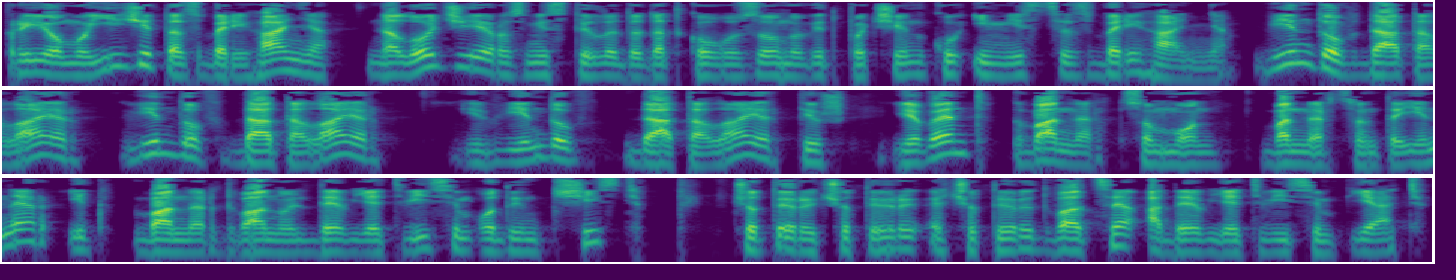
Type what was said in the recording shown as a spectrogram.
Прийому їжі та зберігання на лоджії розмістили додаткову зону відпочинку і місце зберігання. Windows Data Layer, Windows Data Layer і Windows Data Layer піш Event, баннер Сомон, баннер Цонтаїнер, ІТ, баннер 209816, 44 e 42 c a 985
